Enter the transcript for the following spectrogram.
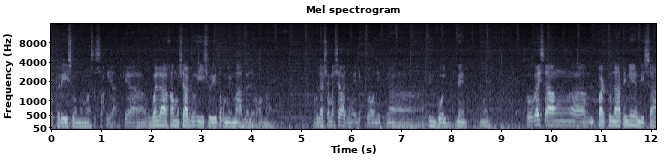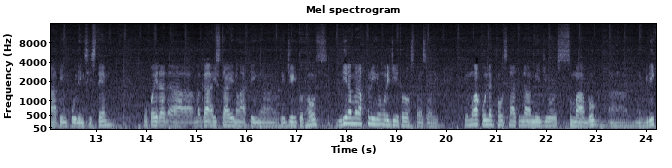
operation ng mga sasakyan. Kaya wala ka masyadong issue dito kung may magalaw ka man. Wala siya masyadong electronic uh, involvement. No? So guys, ang um, part 2 natin ngayon is sa ating cooling system. Kung kailan uh, mag-aayos tayo ng ating uh, radiator hose. Hindi naman actually yung radiator hose pala, sorry. Yung mga coolant hose natin na medyo sumabog, uh, nag-leak.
